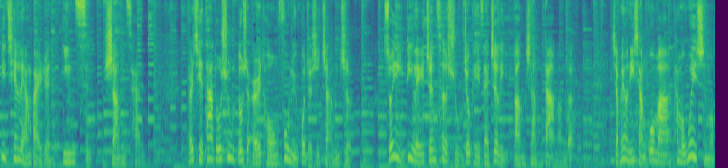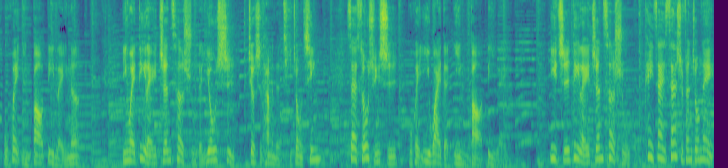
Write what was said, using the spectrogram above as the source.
一千两百人因此伤残，而且大多数都是儿童、妇女或者是长者，所以地雷侦测署就可以在这里帮上大忙了。小朋友，你想过吗？他们为什么不会引爆地雷呢？因为地雷侦测鼠的优势就是它们的体重轻，在搜寻时不会意外地引爆地雷。一只地雷侦测鼠可以在三十分钟内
